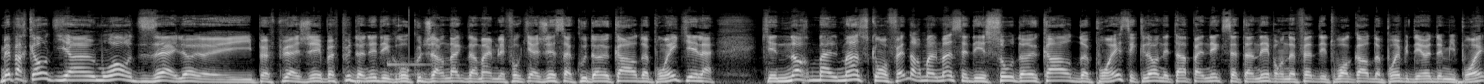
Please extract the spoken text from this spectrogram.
Mais par contre, il y a un mois, on disait, là, là, ils peuvent plus agir, ils peuvent plus donner des gros coups de jarnac de même. Il faut qu'ils agissent à coup d'un quart de point, qui est la, qui est normalement ce qu'on fait. Normalement, c'est des sauts d'un quart de point. C'est que là, on est en panique cette année, puis on a fait des trois quarts de point puis des un demi-point.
